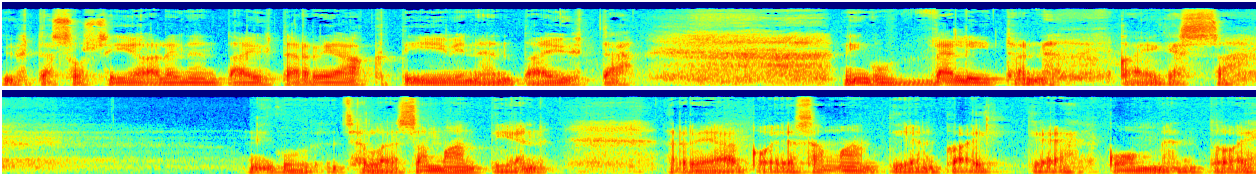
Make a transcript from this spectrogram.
yhtä sosiaalinen tai yhtä reaktiivinen tai yhtä niin kuin välitön kaikessa. Niin kuin sellainen saman tien reagoi ja saman tien kaikkea kommentoi,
